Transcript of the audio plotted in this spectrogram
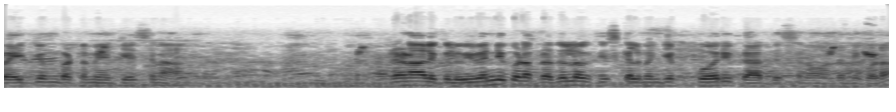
వైద్యం పట్ల మేము చేసిన ప్రణాళికలు ఇవన్నీ కూడా ప్రజల్లోకి తీసుకెళ్ళమని చెప్పి కోరి ప్రార్థిస్తున్నాం అందరినీ కూడా.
